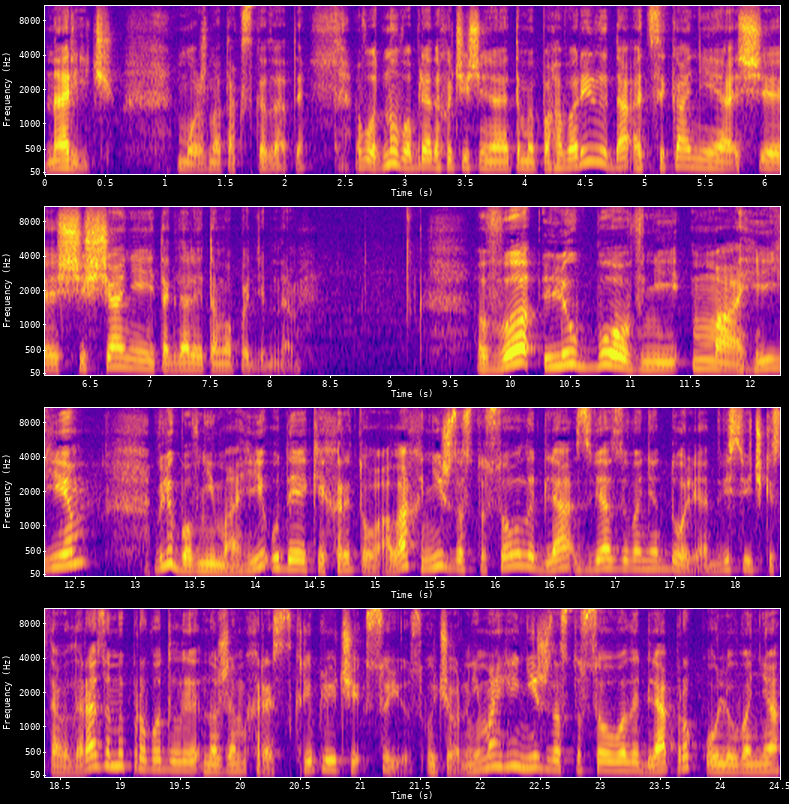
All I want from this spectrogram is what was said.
на річ. Можна так сказати. Вот. Ну, в обрядах очищення это ми поговорили, да, отсекание, щищання і так далі і тому подібне. В любовній магії, в любовній магії у деяких ритуалах ніж застосовували для зв'язування долі. Дві свічки ставили разом і проводили ножем хрест, скріплюючи союз. У чорній магії ніж застосовували для проколювання,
